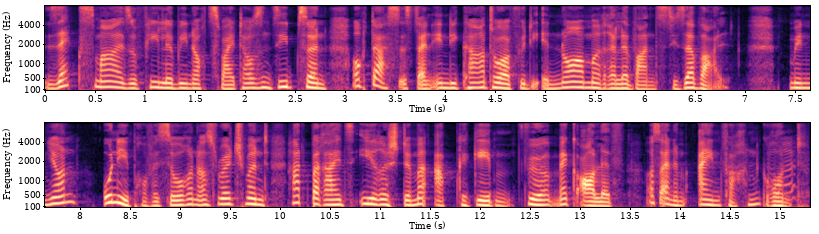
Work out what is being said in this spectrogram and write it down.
sechsmal so viele wie noch 2017. Auch das ist ein Indikator für die enorme Relevanz dieser Wahl. Mignon Uni-Professorin aus Richmond hat bereits ihre Stimme abgegeben für McAuliffe aus einem einfachen Grund.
